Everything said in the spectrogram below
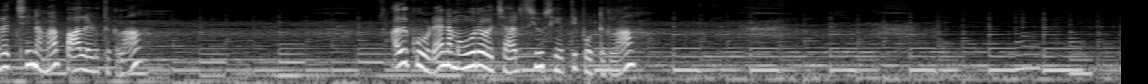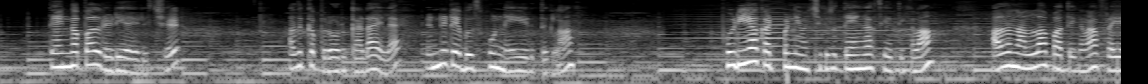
அரைச்சி நம்ம பால் எடுத்துக்கலாம். அது கூட நம்ம ஊற வச்ச அரிசியும் சேர்த்து போட்டுக்கலாம். தேங்காய் பால் ரெடி ஆயிடுச்சு. அதுக்கப்புறம் ஒரு கடாயில் ரெண்டு டேபிள் ஸ்பூன் நெய் எடுத்துக்கலாம். பொடியாக கட் பண்ணி வச்சுக்கிற தேங்காய் சேர்த்துக்கலாம். அதை நல்லா பார்த்திங்கன்னா ஃப்ரை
